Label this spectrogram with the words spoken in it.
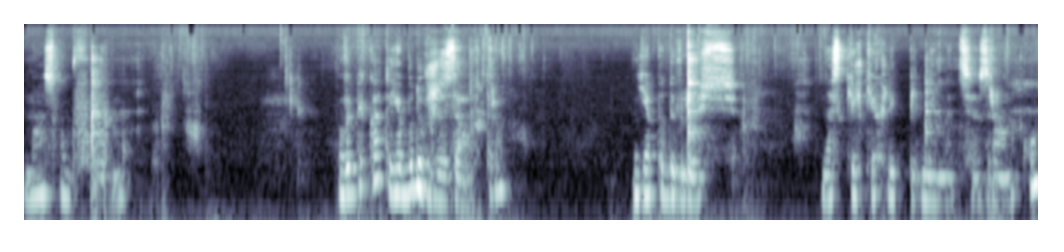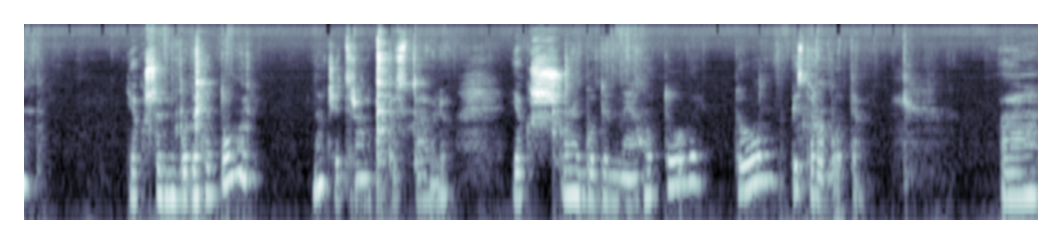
маслом форму. Випікати я буду вже завтра. Я подивлюсь, наскільки хліб підніметься зранку. Якщо він буде готовий, значить зранку поставлю. Якщо буде не готовий, то після роботи. Е,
